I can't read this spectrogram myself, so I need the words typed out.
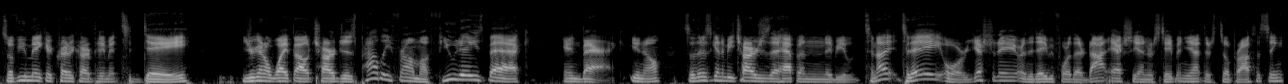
So if you make a credit card payment today, you're going to wipe out charges probably from a few days back and back, you know? So there's going to be charges that happen maybe tonight, today, or yesterday, or the day before. They're not actually under statement yet. They're still processing.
